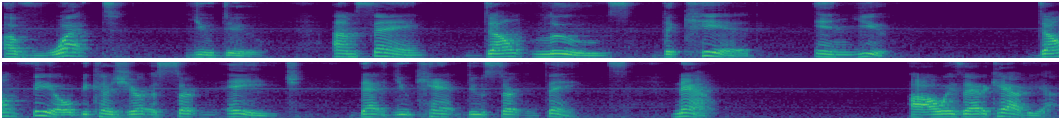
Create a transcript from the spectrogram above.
of what you do, I'm saying don't lose the kid in you. Don't feel because you're a certain age that you can't do certain things. Now, I always add a caveat.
